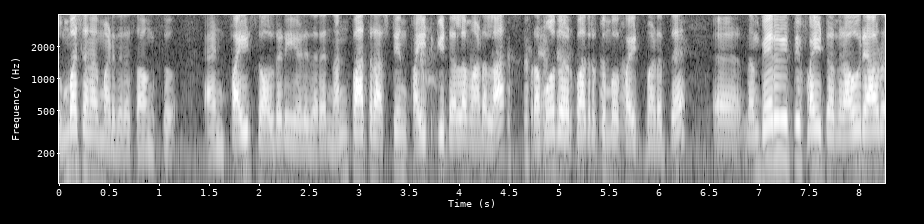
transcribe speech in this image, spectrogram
ತುಂಬಾ ಚೆನ್ನಾಗಿ ಮಾಡಿದ್ದಾರೆ ಸಾಂಗ್ಸ್ ಅಂಡ್ ಫೈಟ್ಸ್ ಆಲ್ರೆಡಿ ಹೇಳಿದ್ದಾರೆ. ನನ್ನ ಪಾತ್ರ ಅಷ್ಟೇನು ಫೈಟ್ ಗೀಟ್ ಎಲ್ಲ ಮಾಡಲ್ಲ. ಪ್ರಮೋದ್ ಅವ್ರ ಪಾತ್ರ ತುಂಬಾ ಫೈಟ್ ಮಾಡುತ್ತೆ. ನಮ್ ಬೇರೆ ರೀತಿ ಫೈಟ್ ಅಂದ್ರೆ ಅವ್ರು ಯಾರು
